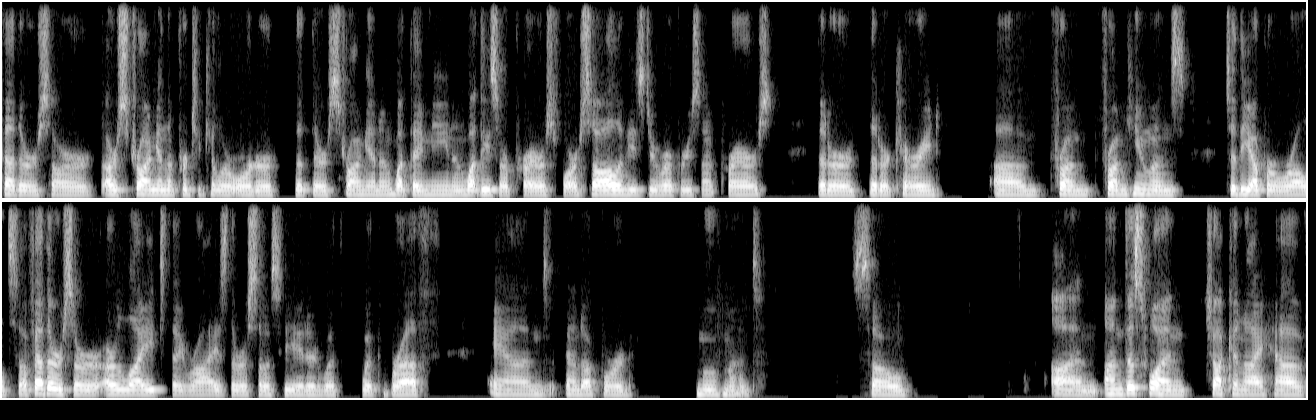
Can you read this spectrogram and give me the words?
feathers are, are strung in the particular order that they're strung in and what they mean and what these are prayers for. So all of these do represent prayers that are that are carried um, from, from humans to the upper world. So feathers are, are light, they rise, they're associated with, with breath and, and upward movement. So on, on this one, Chuck and I have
